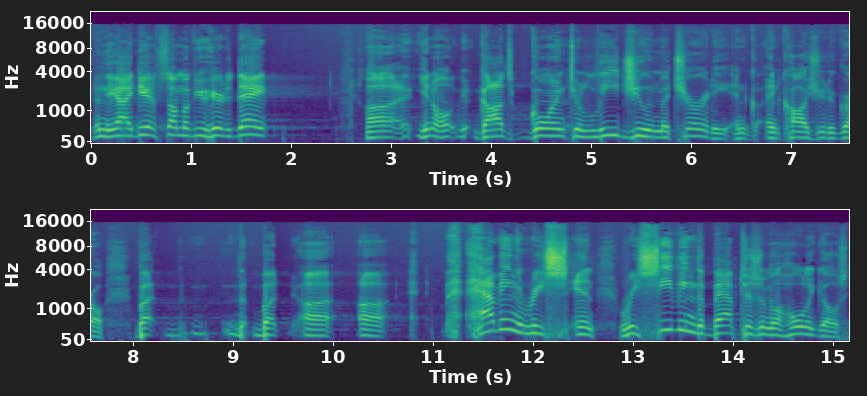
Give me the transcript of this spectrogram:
And the idea of some of you here today, uh, you know, God's going to lead you in maturity and, and cause you to grow. But, but uh, uh, having re- receiving the baptism of the Holy Ghost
